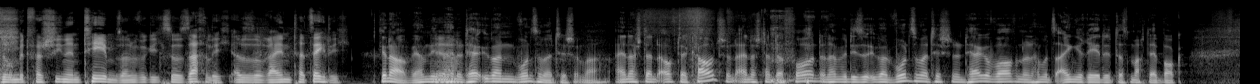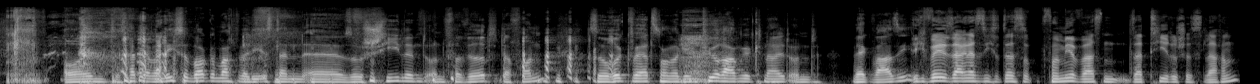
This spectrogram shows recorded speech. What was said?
So mit verschiedenen Themen, sondern wirklich so sachlich. Also so rein tatsächlich. genau, wir haben die Ja. hin und her über den Wohnzimmertisch immer. Einer stand auf der Couch und einer stand davor und dann haben wir die so über den Wohnzimmertisch hin und her geworfen und haben uns eingeredet, das macht der Bock. Und das hat aber nicht so Bock gemacht, weil die ist dann äh, so schielend und verwirrt davon, so rückwärts nochmal gegen den Türrahmen geknallt und weg war sie. Ich will sagen, dass ich das von mir war es ein satirisches Lachen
